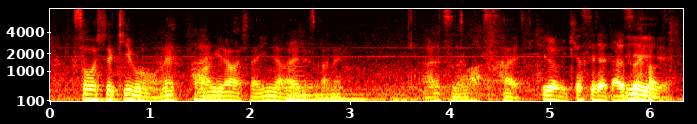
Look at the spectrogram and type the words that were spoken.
そうして気分をねはい。紛らわしたらいいんじゃないですかね、ーありがとうございます。はい。いろいろ聞かせていただいてありがとうございます。いえいえ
